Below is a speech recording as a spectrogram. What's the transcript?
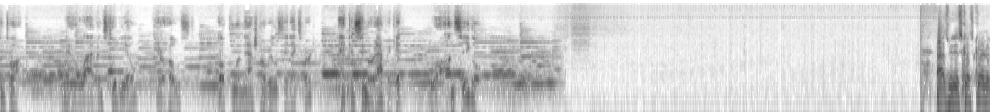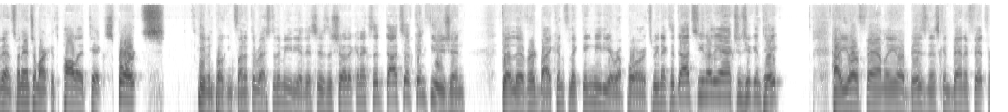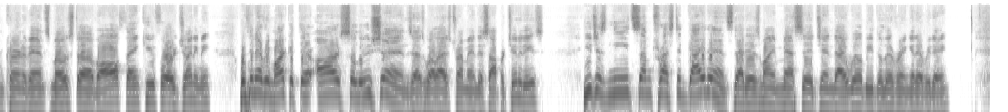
And Talk. Now live in studio, your host, local and national real estate expert and consumer advocate, Ron Siegel. As we discuss current events, financial markets, politics, sports, even poking fun at the rest of the media, this is the show that connects the dots of confusion delivered by conflicting media reports. We connect the dots so you know the actions you can take, how your family or business can benefit from current events. Most of all, thank you for joining me. Within every market, there are solutions as well as tremendous opportunities. You just need some trusted guidance. That is my message, and I will be delivering it every day.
